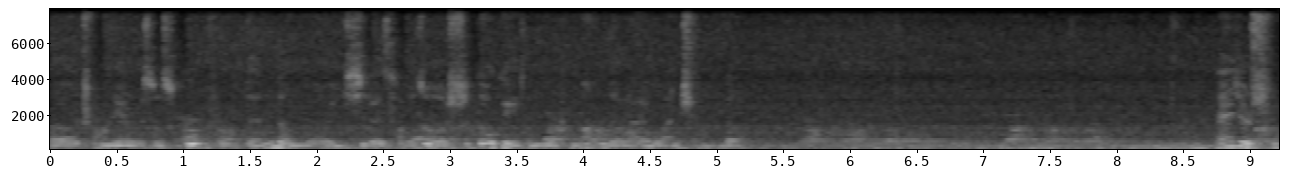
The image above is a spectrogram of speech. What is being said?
呃创建 resource group 等等的一系列操作是都可以通过 command 来完成的。Azure 除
